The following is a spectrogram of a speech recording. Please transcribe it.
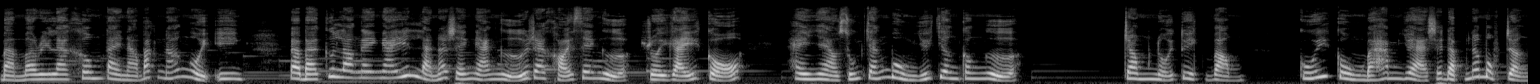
Bà Marilla không tài nào bắt nó ngồi yên, và bà cứ lo ngay ngáy là nó sẽ ngã ngửa ra khỏi xe ngựa rồi gãy cổ, hay nhào xuống chắn bùn dưới chân con ngựa. Trong nỗi tuyệt vọng, Cuối cùng bà hăm dọa sẽ đập nó một trận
